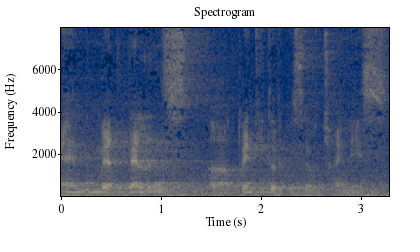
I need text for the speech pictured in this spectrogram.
and balance uh, 20 30% of Chinese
